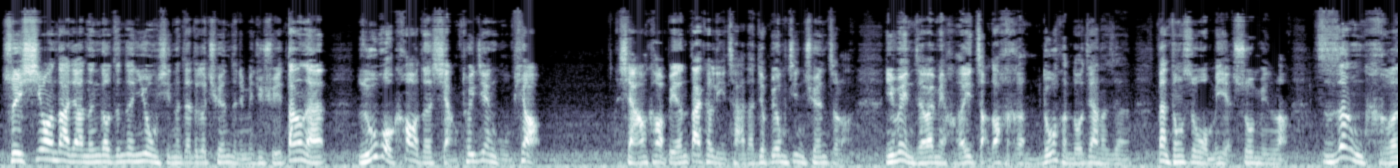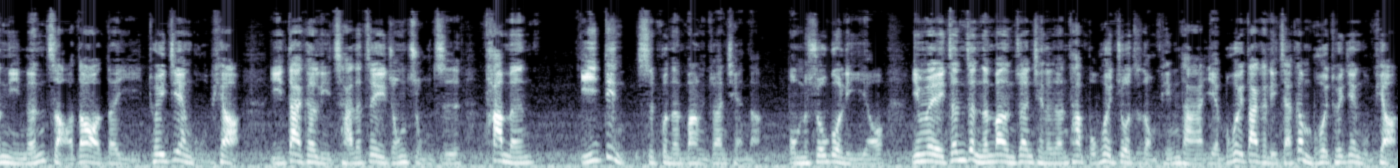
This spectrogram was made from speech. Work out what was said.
所以希望大家能够真正用心的在这个圈子里面去学习。当然，如果靠着想推荐股票，想要靠别人代客理财的，就不用进圈子了，因为你在外面可以找到很多很多这样的人。但同时，我们也说明了，任何你能找到的以推荐股票、以代客理财的这一种组织，他们一定是不能帮你赚钱的。我们说过理由，因为真正能帮你赚钱的人，他不会做这种平台，也不会大个理财，更不会推荐股票。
